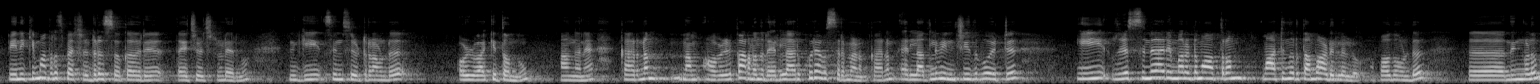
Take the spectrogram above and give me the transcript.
അപ്പോൾ എനിക്ക് മാത്രം സ്പെഷ്യൽ ഡ്രസ്സൊക്കെ അവർ തയ്ച്ച് വെച്ചിട്ടുണ്ടായിരുന്നു. എനിക്ക് സിൻസ്യൂട്ട് റൗണ്ട് ഒഴിവാക്കി തന്നു. അങ്ങനെ. കാരണം അവർ പറഞ്ഞിട്ടുണ്ട് എല്ലാവർക്കും ഒരു അവസരം വേണം. കാരണം എല്ലാത്തിലും വിൻ ചെയ്ത് പോയിട്ട് ഈ ഡ്രസ്സിന്റെ കാര്യം പറഞ്ഞിട്ട് മാത്രം മാറ്റി നിർത്താൻ പാടില്ലല്ലോ. അപ്പോൾ അതുകൊണ്ട് നിങ്ങളും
